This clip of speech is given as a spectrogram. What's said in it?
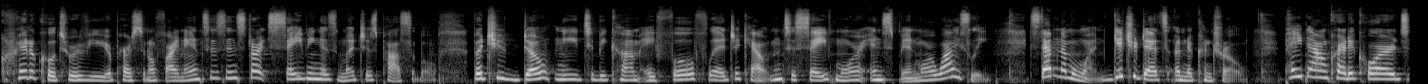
critical to review your personal finances and start saving as much as possible. But you don't need to become a full fledged accountant to save more and spend more wisely. Step number one get your debts under control. Pay down credit cards,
